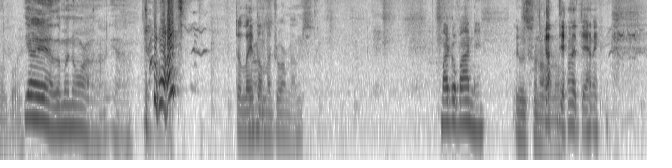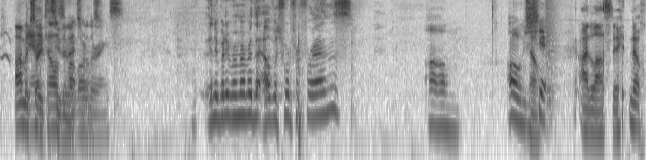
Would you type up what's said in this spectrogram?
oh boy. Yeah, yeah, the menorah. Yeah. what? The Delabel Majormums. Michael Bondman. It was phenomenal. God damn it, Danny. I'm Danny, excited tell to see us the about next Lord one. of the Rings. Anybody remember the Elvish word for friends? Um. Oh No. shit. I lost it. No.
